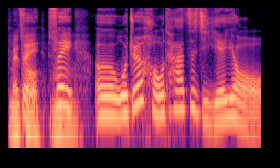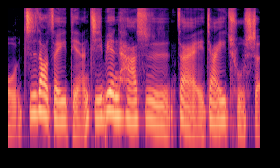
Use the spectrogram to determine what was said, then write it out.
没错，对，所以、嗯、呃，我觉得侯他自己也有知道这一点，即便他是在嘉义出生，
